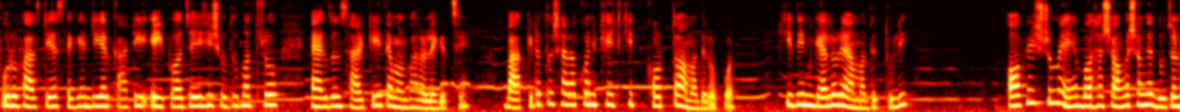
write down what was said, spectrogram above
পুরো ফার্স্ট ইয়ার সেকেন্ড ইয়ার কাটিয়ে এই পর্যায়ে এসে শুধুমাত্র একজন স্যারকেই তেমন ভালো লেগেছে। বাকিরা তো সারাক্ষণ খিটখিট করতো আমাদের ওপর। কী দিন গেল রে আমাদের তুলি। অফিস রুমে বসার সঙ্গে সঙ্গে দুজন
